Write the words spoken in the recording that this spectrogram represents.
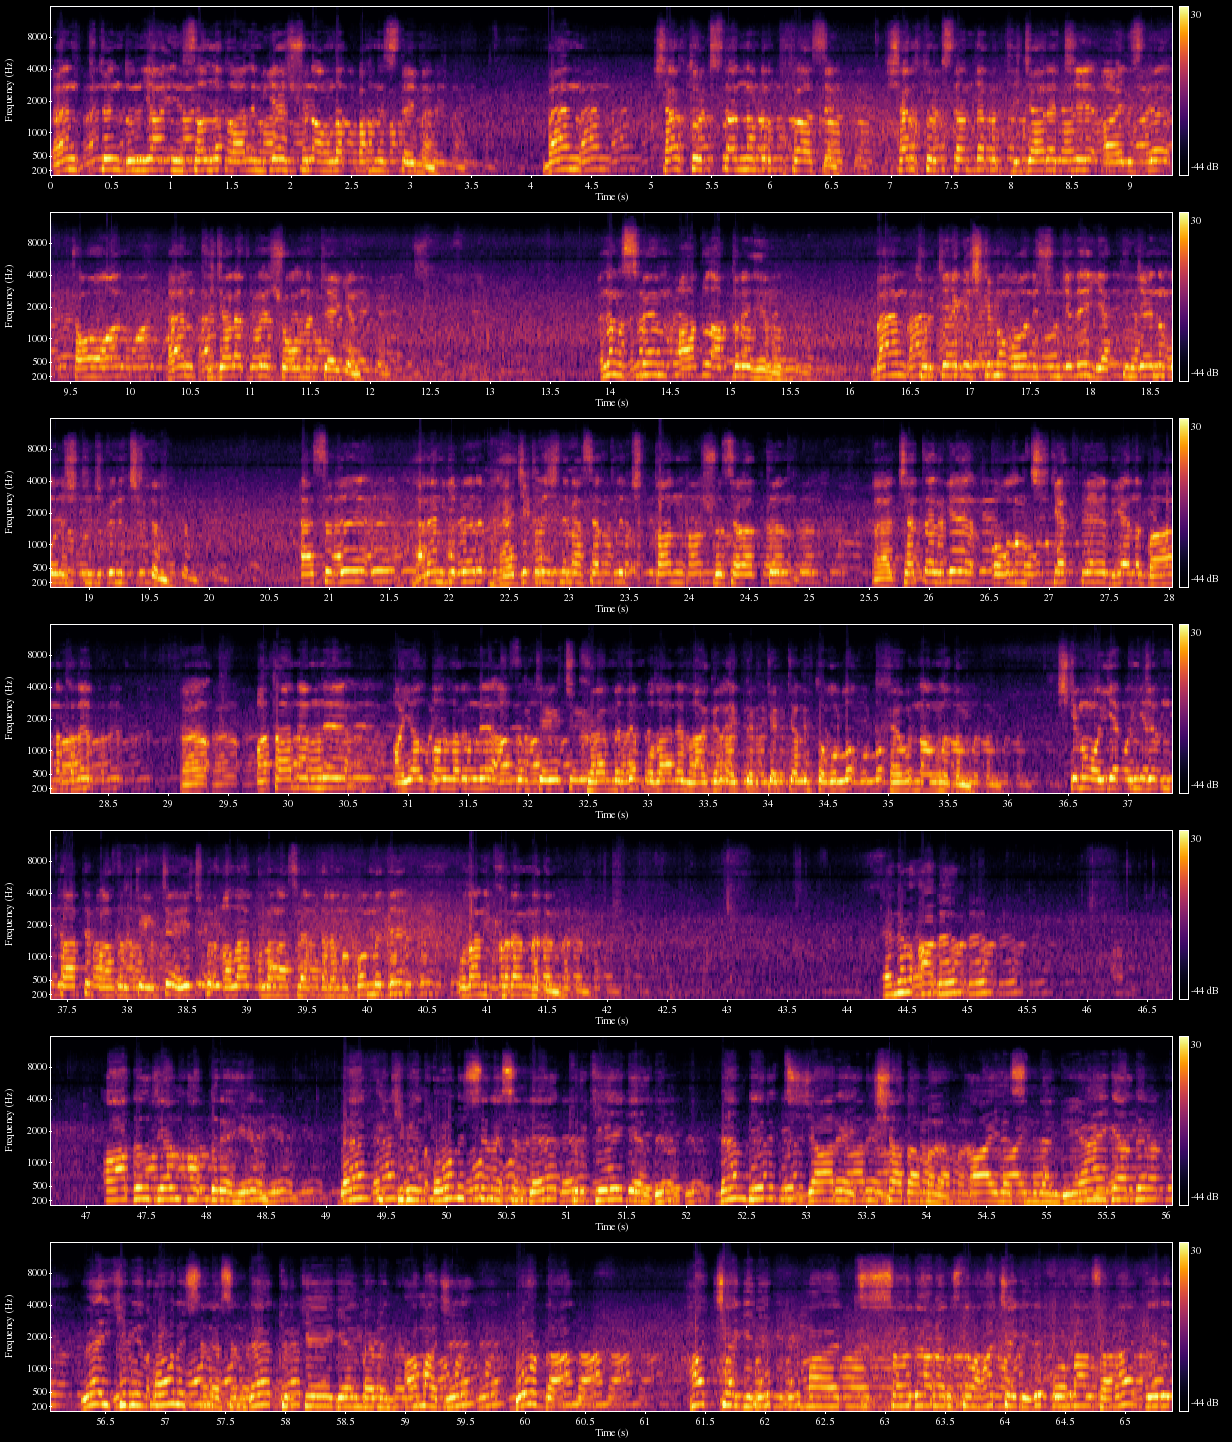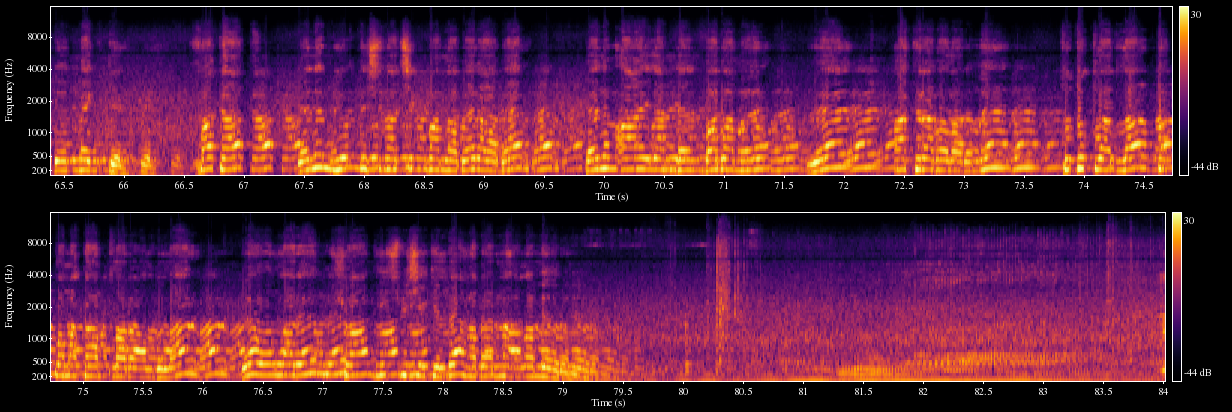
Ben bütün dünya insanlık alemiga şunu anlatmakni isteyman. Ben Şarq Turkistondan bir fuqarosi. Sharq Turkistonda bir oilasida cho'g'ilgan ham tijorat bilan shug'ullanib kelgan. Mening ismim Adil Abdurahim. Ben Türkiye'ye 2013 yılı 7. ayının 13. günü çıktım. Aslida haramga berib haji qilishni maqsad qilib chiqqan shu sababdan chet elga o'g'ling chiqib ketdi deganni bahona e, ota onamni ayol bolalarimni hozirgacha ko'rolmadim ularni lagerga kirib ketganlik to'g'riliq xabarni angladim 2017 yildan tortib hozirgacha hech bir aloqa munosabatlarim bo'lmadi. Ularni ko'rolmadim Benim adım Adılcan Abdurrahim. Ben 2013 senesinde Türkiye'ye geldim. Ben bir ticari iş adamı ailesinden dünyaya geldim. Ve 2013 senesinde Türkiye'ye gelmemin amacı buradan hacca gidip Saudi Arabistan'a hacca gidip ondan sonra geri dönmekti. Fakat benim yurt dışına çıkmamla beraber benim ailemden babamı ve akrabalarımı tutukladılar, toplama kampları aldılar ve onların şu an hiçbir şekilde haberini alamıyorum.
